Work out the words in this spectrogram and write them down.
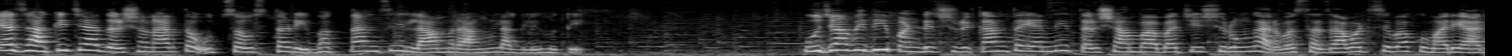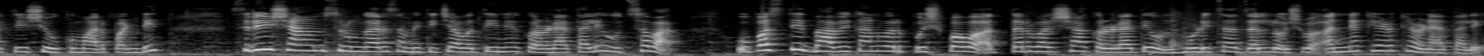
या झाकीच्या दर्शनार्थ उत्सवस्थळी भक्तांची लांब रांग लागली होती. पूजाविधी पंडित श्रीकांत यांनी तर श्यामबाबाची शृंगार व सजावट सेवा कुमारी आरती शिवकुमार पंडित श्री श्याम शृंगार समितीच्या वतीने करण्यात आली. उत्सवात उपस्थित भाविकांवर पुष्प व अत्तर वर्षा करण्यात येऊन होळीचा जल्लोष व अन्य खेळ खेळण्यात आले.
